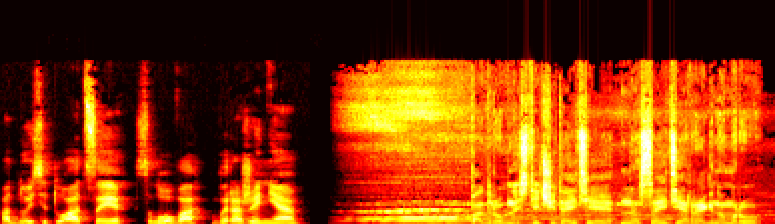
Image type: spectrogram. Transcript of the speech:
одной ситуации, слова, выражения. Подробности читайте на сайте Regnum.ru.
